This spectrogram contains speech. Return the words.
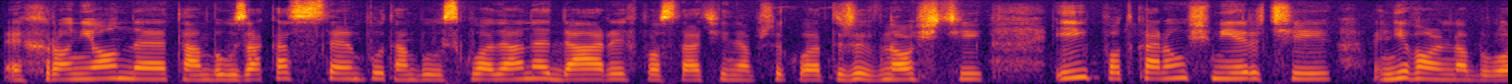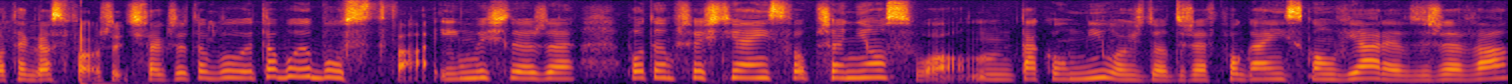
e, chronione, tam był zakaz wstępu, tam były składane dary w postaci na przykład żywności i pod karą śmierci nie wolno było tego spożyć. Także to były, to były bóstwa i myślę, że potem chrześcijaństwo przeniosło taką miłość do drzew, pogańską wiarę w drzewa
